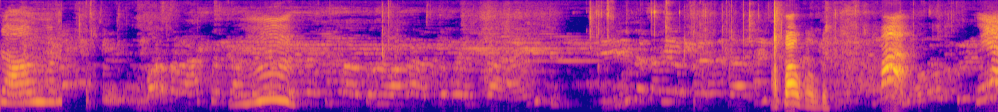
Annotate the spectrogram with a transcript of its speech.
சூடா ம் அப்பாவை கூப்பிடு அப்பா நீயே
